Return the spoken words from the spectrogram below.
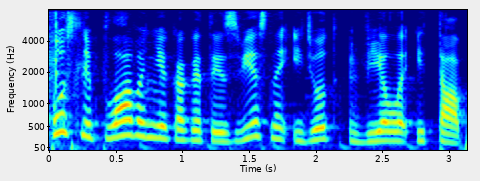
После плавания, как это известно, идет велоэтап.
